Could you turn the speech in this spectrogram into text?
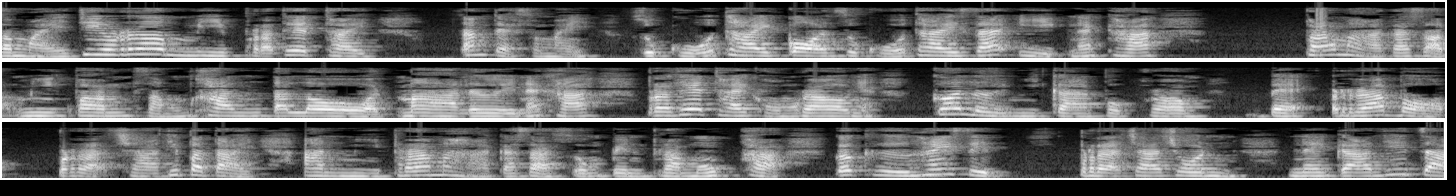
สมัยที่เริ่มมีประเทศไทยตั้งแต่สมัยสุขโขทัยก่อนสุขโขทัยซะอีกนะคะ พระมหากษัตริย์มีความสำคัญตลอดมาเลยนะคะ ประเทศไทยของเราเนี่ยก็เลยมีการปกครองแบบระบอบประชาธิปไตย อันมีพระมหากษัตริย์ทรงเป็นประมุขค่ะ ก็คือให้สิทธิประชาชนในการที่จะ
